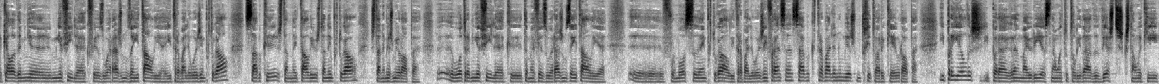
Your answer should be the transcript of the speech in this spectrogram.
Aquela da minha, minha filha que fez o Erasmus em Itália e trabalha hoje em Portugal, sabe que estando na Itália e estando em Portugal está na mesma Europa a outra minha filha, que também fez o Erasmus em Itália, eh, formou-se em Portugal e trabalha hoje em França, sabe que trabalha no mesmo território que a Europa. E para eles, e para a grande maioria, se não a totalidade destes que estão aqui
